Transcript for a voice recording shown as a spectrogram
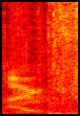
Fight!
